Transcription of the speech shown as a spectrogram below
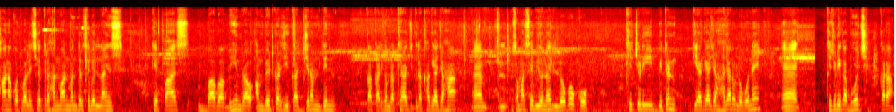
थाना कोतवाली क्षेत्र हनुमान मंदिर सिविल लाइंस के पास बाबा भीमराव अंबेडकर जी का जन्मदिन का कार्यक्रम रखा रखा गया, जहाँ समाज सेवियों ने लोगों को खिचड़ी वितरण किया गया, जहाँ हज़ारों लोगों ने खिचड़ी का भोज करा।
